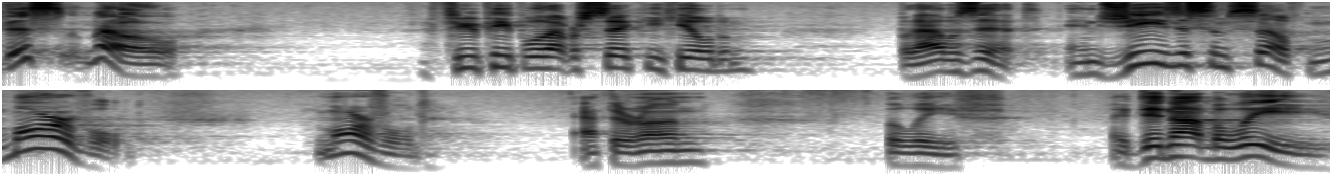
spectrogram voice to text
This? No. A few people that were sick, he healed them, but that was it. And Jesus himself marveled, marveled at their unbelief. They did not believe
